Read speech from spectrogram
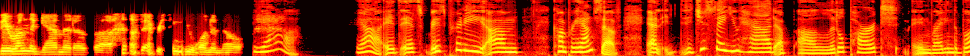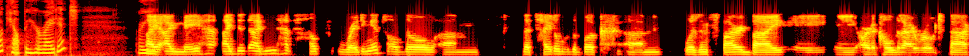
they run the gamut of uh, of everything you want to know. Yeah. Yeah, it, it's it's pretty um, comprehensive. And did you say you had a, a, little part in writing the book, helping her write it? You... I, I, may have. I did. I didn't have help writing it, although um, the title of the book um, was inspired by a, a article that I wrote back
